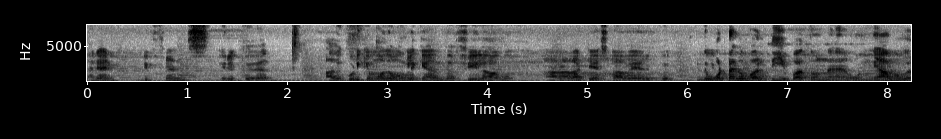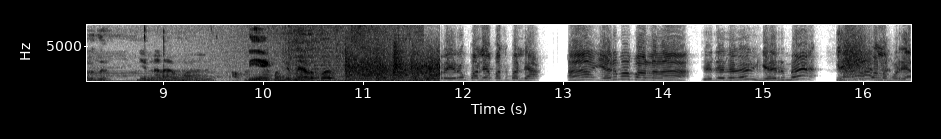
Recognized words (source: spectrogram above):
நிறையா டிஃப்ரென்ஸ் இருக்குது அது குடிக்கும் போது உங்களுக்கே அந்த ஃபீல் ஆகும். நல்லா டேஸ்ட்டாகவே இருக்குது இந்த ஒட்டகப்பால் டீ பார்த்தோன்னே ஒன்று ஞாபகம் வருது. என்னென்ன வருது? அப்படியே கொஞ்சம் மேலே பாரு. எருமை பால்ல தான் எது எருமை? எருமை பால்ல போறியா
